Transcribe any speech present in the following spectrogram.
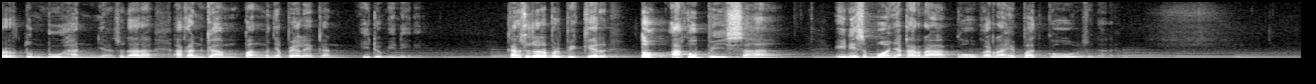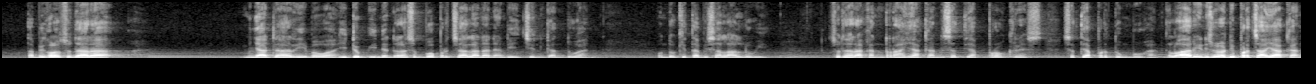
pertumbuhannya, saudara akan gampang menyepelekan hidup ini. Karena saudara berpikir, toh aku bisa, ini semuanya karena aku, karena hebatku, saudara. Tapi kalau saudara menyadari bahwa hidup ini adalah sebuah perjalanan yang diizinkan Tuhan untuk kita bisa lalui, saudara akan rayakan setiap progres, setiap pertumbuhan. Kalau hari ini sudah dipercayakan,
